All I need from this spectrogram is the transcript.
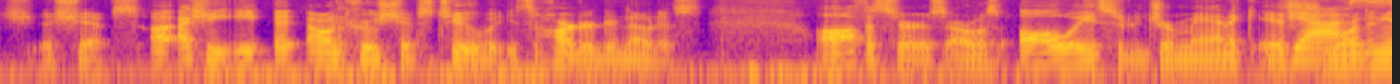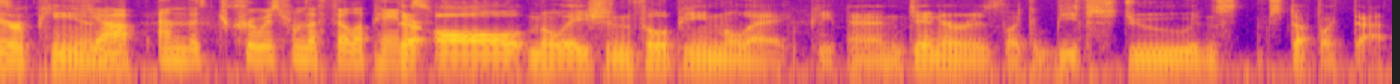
sh- ships. Uh, actually, e- uh, on cruise ships too, but it's harder to notice. Officers are was always sort of Germanic-ish, Yes. Northern European. Yep, and the crew is from the Philippines. They're all Malaysian, Philippine, Malay people, and dinner is like a beef stew and stuff like that.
